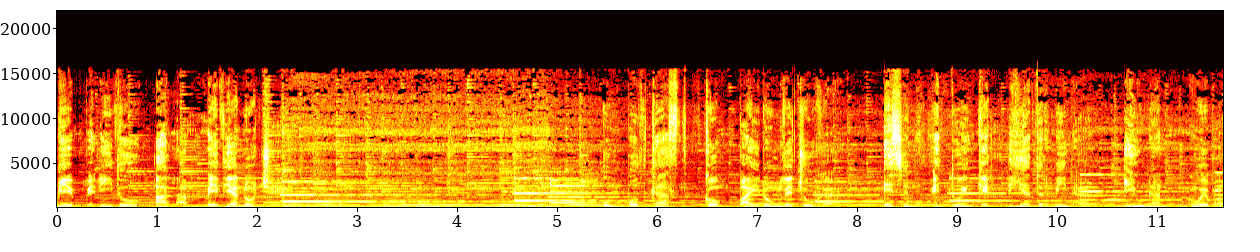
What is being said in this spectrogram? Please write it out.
Bienvenido a la medianoche. Un podcast con Byron Lechuga. Ese momento en que el día termina y una nueva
